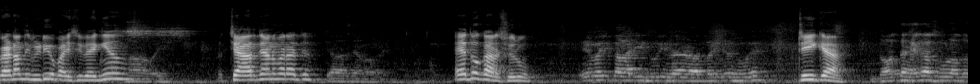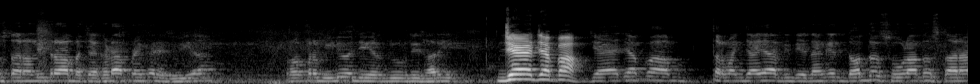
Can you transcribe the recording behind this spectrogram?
ਵੈੜਾਂ ਦੀ ਵੀਡੀਓ ਪਾਈ ਸੀ ਵੈਗੀਆਂ ਹਾਂ ਬਈ। ਚਾਰ ਜਾਨਵਰ ਅੱਜ। ਚਾਰ ਹੋਏ ਇਹ ਤੋਂ ਕਰ ਸ਼ੁਰੂ। ਇਹ ਬਈ ਤਾਜੀ ਸੂਈ ਵੈੜ ਆ ਪਹਿਲੇ ਸੂਏ। ਠੀਕ ਆ। ਦੁੱਧ ਹੈਗਾ 16 ਤੋਂ 17 ਲੀਟਰ ਆ ਬੱਚਾ ਖੜਾ ਆਪਣੇ ਘਰੇ ਸੂਈ ਆ। ਪ੍ਰੋਪਰ ਵੀਡੀਓ ਜੇਰ ਜੂਰ ਦੀ ਸਾਰੀ। ਜੈ ਜਪਾ ਜਾਇਜ਼ ਆਪਾਂ 53000 ਦੀ ਦੇ ਦਾਂਗੇ। ਦੁੱਧ 16 ਤੋਂ 17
